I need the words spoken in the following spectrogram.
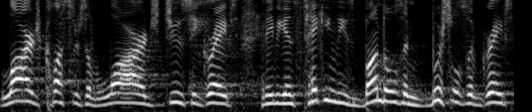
large clusters of large, juicy grapes. And he begins taking these bundles and bushels of grapes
